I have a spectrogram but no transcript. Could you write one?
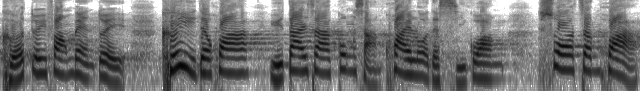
和对方面对。可以的话，与大家共享快乐的时光，说真话，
